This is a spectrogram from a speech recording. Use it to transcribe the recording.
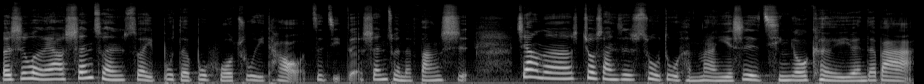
而是为了要生存，所以不得不活出一套自己的生存的方式。这样呢，就算是速度很慢，也是情有可原的吧？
